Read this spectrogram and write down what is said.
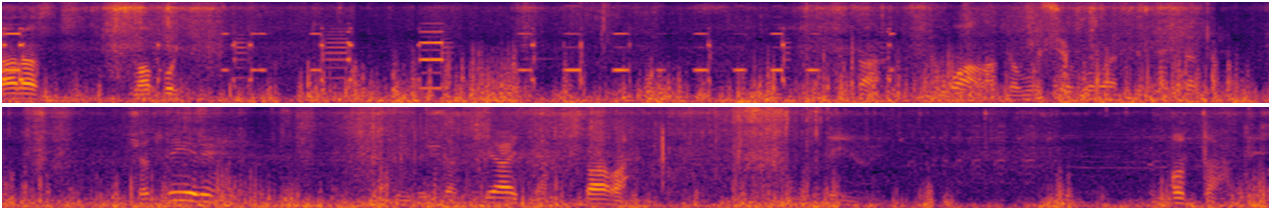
Зараз, мабуть, так, впала, тому що була 74, 75, а встала. Отак десь.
